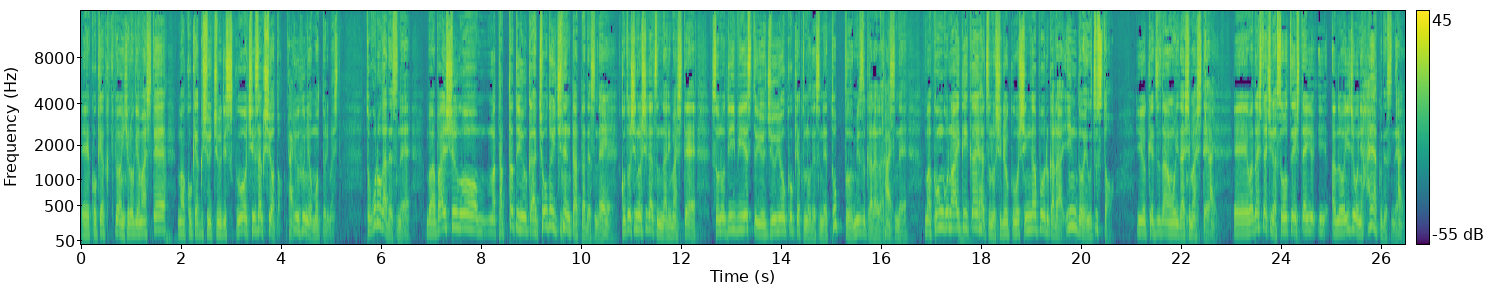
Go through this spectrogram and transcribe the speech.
え顧客基盤を広げまして、まあ、顧客集中リスクを小さくしようというふうに思っておりました。ところがですね、まあ、買収後、まあ、たったというか、ちょうど1年経ったですね、ええ、今年の4月になりまして、その DBS という重要顧客のですね、トップ自らがですね、はい、まあ、今後の IT 開発の主力をシンガポールからインドへ移すという決断をいたしまして、はい。えー、私たちが想定したあの以上に早くですね、はい、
